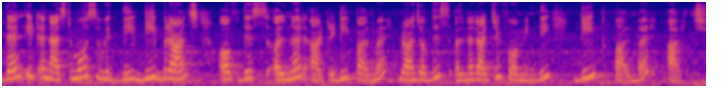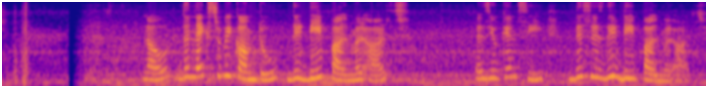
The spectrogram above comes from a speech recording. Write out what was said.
then it anastomoses with the deep branch of this ulnar artery, deep palmar branch of this ulnar artery forming the deep palmar arch. Now the next we come to the deep palmar arch. As you can see this is the deep palmar arch.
